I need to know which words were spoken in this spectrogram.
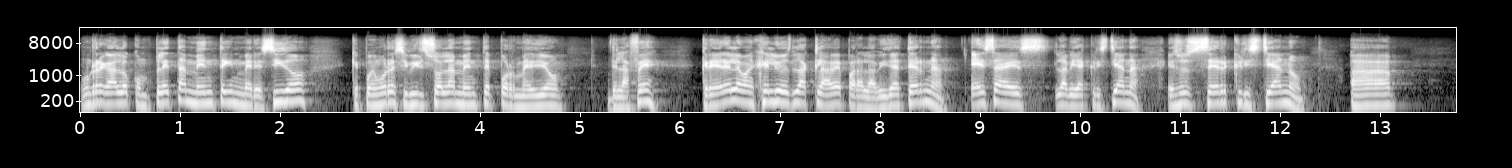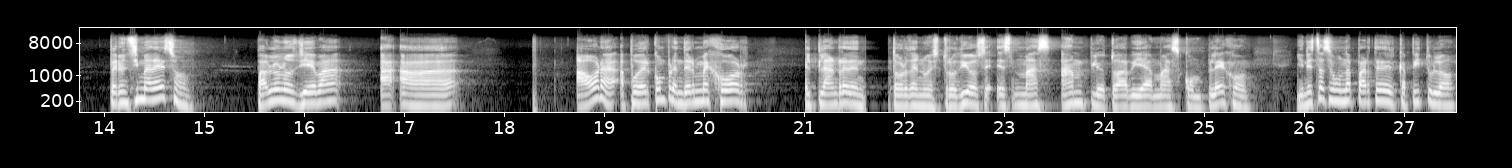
un regalo completamente inmerecido que podemos recibir solamente por medio de la fe. Creer el Evangelio es la clave para la vida eterna. Esa es la vida cristiana. Eso es ser cristiano. Ah, pero encima de eso, Pablo nos lleva a, ahora a poder comprender mejor el plan redentor de nuestro Dios. Es más amplio, todavía más complejo. Y en esta segunda parte del capítulo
